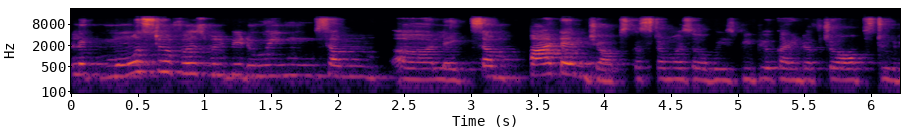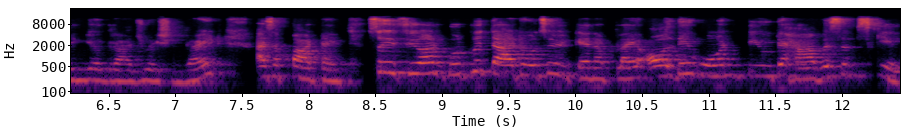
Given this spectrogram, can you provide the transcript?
like most of us will be doing some uh, like some part-time jobs customer service bpo kind of jobs during your graduation right as a part-time. So if you are good with that also you can apply. All they want you to have is some skill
